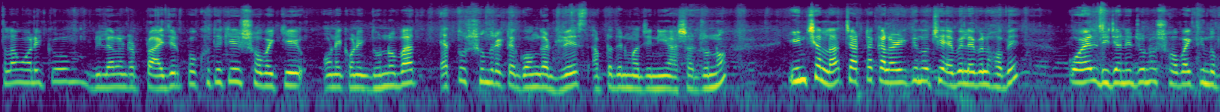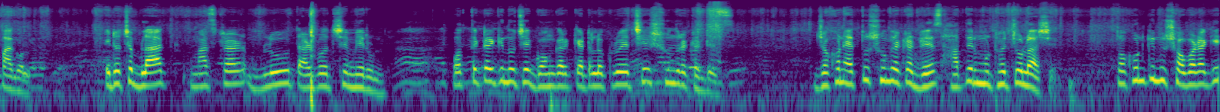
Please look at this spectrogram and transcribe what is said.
আসসালামু আলাইকুম বিলাল প্রাইজের পক্ষ থেকে সবাইকে অনেক অনেক ধন্যবাদ। এত সুন্দর একটা গঙ্গা ড্রেস আপনাদের মাঝে নিয়ে আসার জন্য। ইনশাল্লাহ চারটা কালারই কিন্তু হচ্ছে অ্যাভেলেবেল হবে। কয়েল ডিজাইনের জন্য সবাই কিন্তু পাগল। এটা হচ্ছে ব্ল্যাক মাস্টার ব্লু তারপর হচ্ছে মেরুন প্রত্যেকটার কিন্তু হচ্ছে গঙ্গার ক্যাটালগ রয়েছে, সুন্দর একটা ড্রেস। যখন এত সুন্দর একটা ড্রেস হাতের মুঠোয় চলে আসে, তখন কিন্তু সবার আগে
